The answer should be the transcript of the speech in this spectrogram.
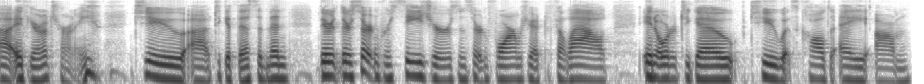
uh, if you're an attorney to uh, to get this, and then there there's certain procedures and certain forms you have to fill out in order to go to what's called a um,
